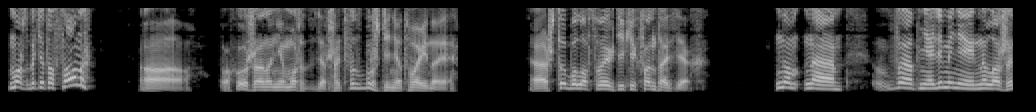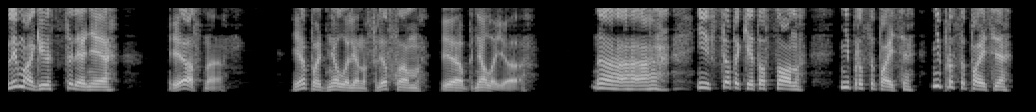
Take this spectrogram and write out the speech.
может быть, это сон?» «А, похоже, оно не может сдержать возбуждение от войны. А что было в твоих диких фантазиях?» «Ну, а, вы обняли меня и наложили магию исцеления». «Ясно». Я поднял Элен флесом и обнял её. А, и всё-таки это сон. Не просыпайся, не просыпайся.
